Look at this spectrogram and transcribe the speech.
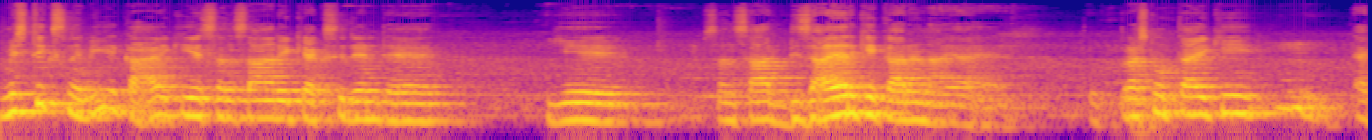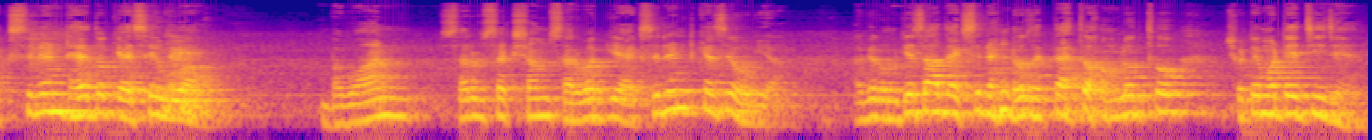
मिस्टिक्स ने भी ये कहा है कि ये संसार एक एक्सीडेंट है, ये संसार डिज़ायर के कारण आया है। तो प्रश्न उठता है कि एक्सीडेंट है तो कैसे हुआ? भगवान सर्व सक्षम सर्वज्ञ एक्सीडेंट कैसे हो गया? अगर उनके साथ एक्सीडेंट हो सकता है तो हम लोग तो छोटे मोटे चीज़ हैं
